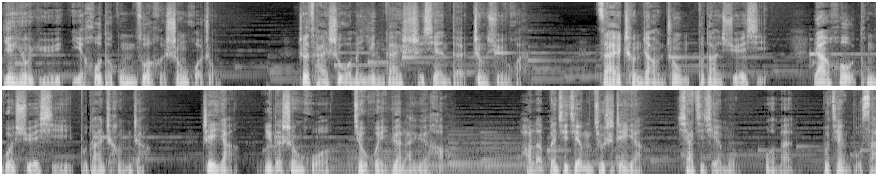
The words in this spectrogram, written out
应用于以后的工作和生活中。这才是我们应该实现的正循环。在成长中不断学习，然后通过学习不断成长，这样你的生活就会越来越好。好了，本期节目就是这样，下期节目我们不见不散。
